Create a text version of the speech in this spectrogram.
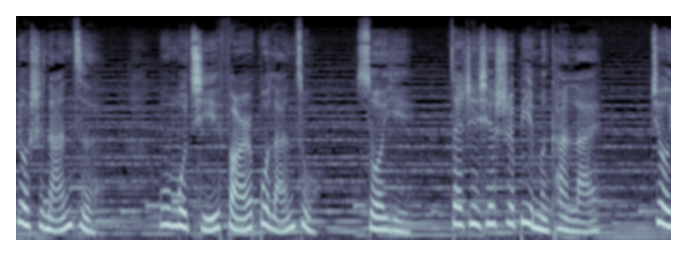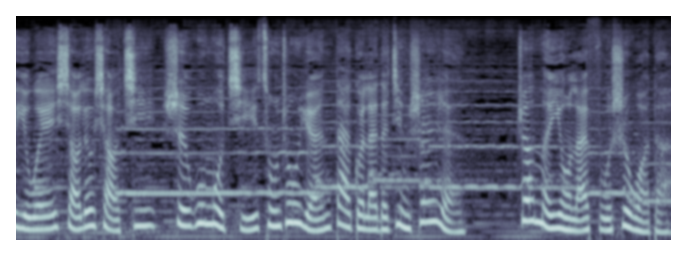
又是男子，乌木齐反而不拦阻，所以在这些侍婢们看来。就以为小六、小七是乌木齐从中原带过来的净身人，专门用来服侍我的。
